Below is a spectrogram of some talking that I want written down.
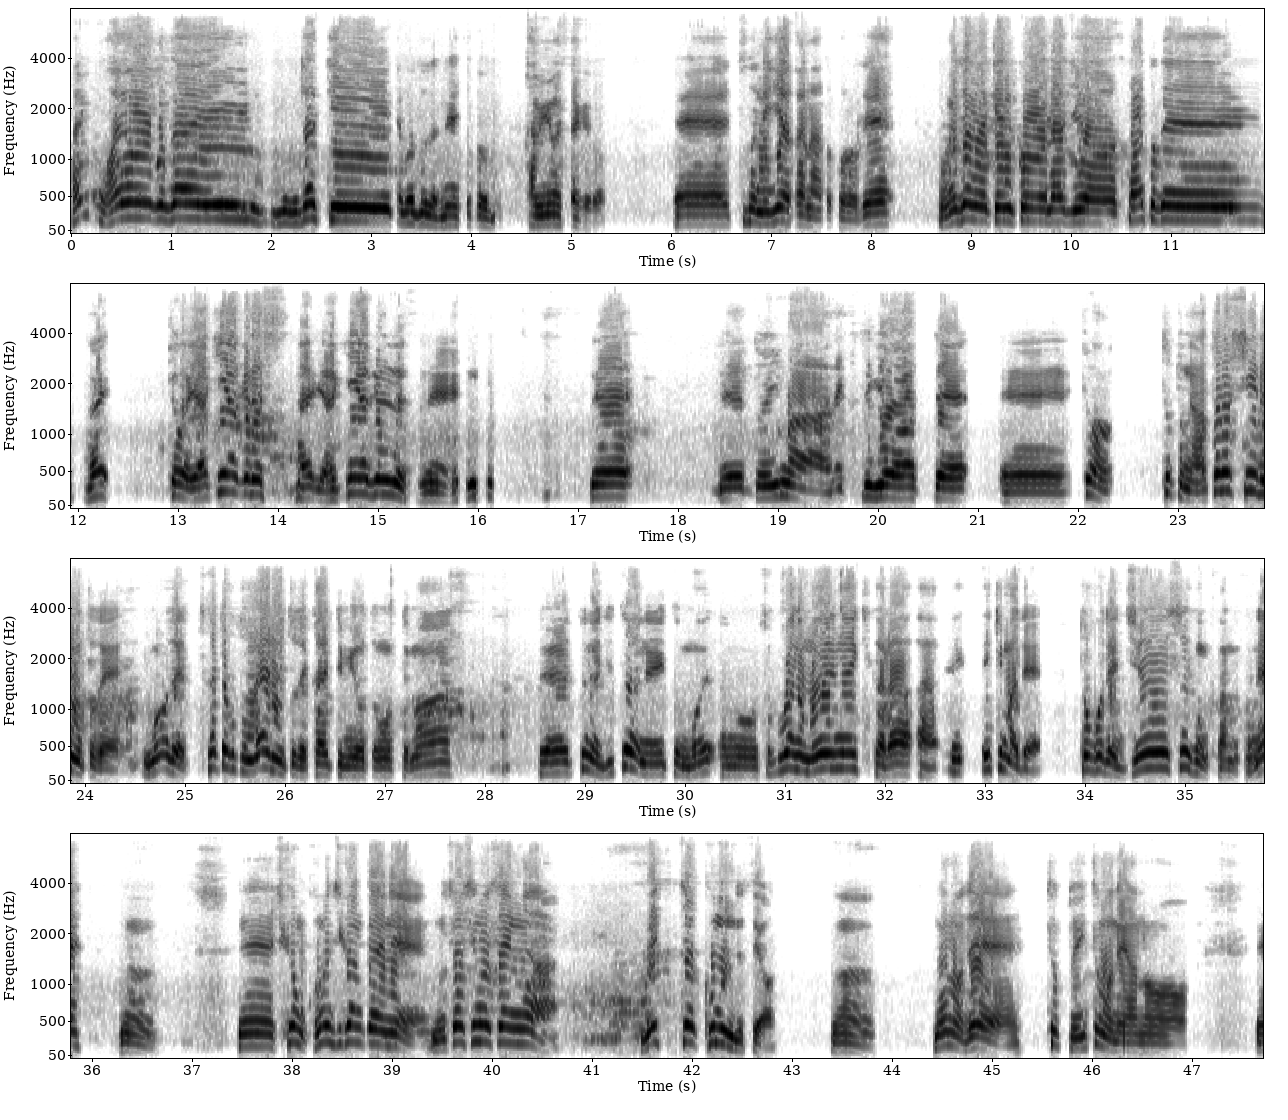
はい、おはようございます。ザッキーってことでね、ちょっと噛みましたけど、えー、ちょっと賑やかなところで、お目覚め健康ラジオスタートでーす。はい、今日は夜勤明けです。はい、夜勤明けでですね、で、えっ、と、今ね、質疑終わって、えー、今日はちょっとね、新しいルートで、今まで使ったことないルートで帰ってみようと思ってます。えー、というのは、実はね、いつも、あの、職場の最寄りの駅から、あ、え駅まで、徒歩で十数分かかるんですよね。うん。で、しかもこの時間帯ね、武蔵野線がめっちゃ混むんですよ。うん。なので、ちょっといつもね、あの、え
